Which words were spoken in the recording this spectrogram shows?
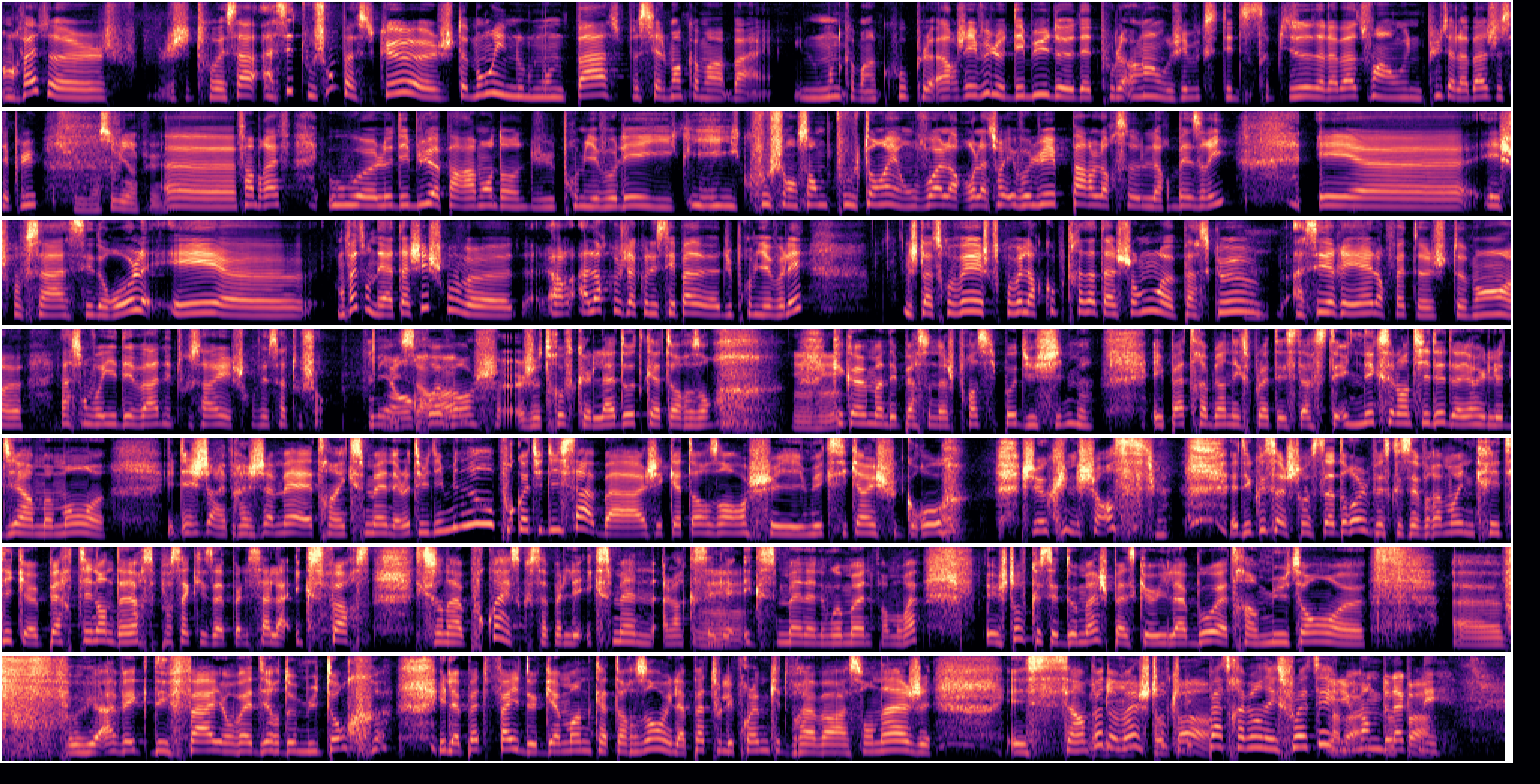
En fait, euh, j'ai trouvé ça assez touchant parce que euh, justement, ils nous le montrent pas spécialement comme un, bah, ils nous le montrent comme un couple. Alors j'ai vu le début de Deadpool 1 où j'ai vu que c'était une stripteaseuse à la base, enfin ou une pute à la base, je sais plus. Je m'en souviens plus. Euh, Enfin bref, où euh, le début apparemment dans du premier volet, ils, ils couchent ensemble tout le temps et on voit leur relation évoluer par leur, leur baiserie. Et, euh, et je trouve ça assez drôle. Et euh, en fait, on est attaché, je trouve. euh, alors, alors que je la connaissais pas euh, du premier volet. Je la trouvais, je trouvais leur couple très attachant parce que Mm. assez réel en fait euh, justement euh, à s'envoyer des vannes et tout ça et je trouvais ça touchant. Mais Oui, en Sarah. revanche, je trouve que l'ado de 14 ans, Mhm. qui est quand même un des personnages principaux du film, est pas très bien exploité. C'est-à-dire que C'était une excellente idée, d'ailleurs, il le dit à un moment, euh, il dit j'arriverai jamais à être un X-Men. Et l'autre lui dit mais non, pourquoi tu dis ça? Bah j'ai 14 ans, je suis mexicain et je suis gros, j'ai aucune chance. Et du coup ça je trouve ça drôle parce que c'est vraiment une critique euh, pertinente. D'ailleurs c'est pour ça qu'ils appellent ça la X-Force. Parce qu'ils sont là, pourquoi est-ce que ça s'appelle les X-Men alors que c'est Mhm. les X-Men and Women? Enfin bon, bref. Et je trouve que c'est dommage parce qu'il a beau être un mutant euh, euh, pff, avec des failles, on va dire, de mutant, quoi. Il a pas de failles de gamin de 14 ans, il a pas tous les problèmes qu'il devrait avoir à son âge. Et, et c'est un peu dommage, je trouve qu'il pas. est pas très bien exploité. Non, il lui manque il de l'acné.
